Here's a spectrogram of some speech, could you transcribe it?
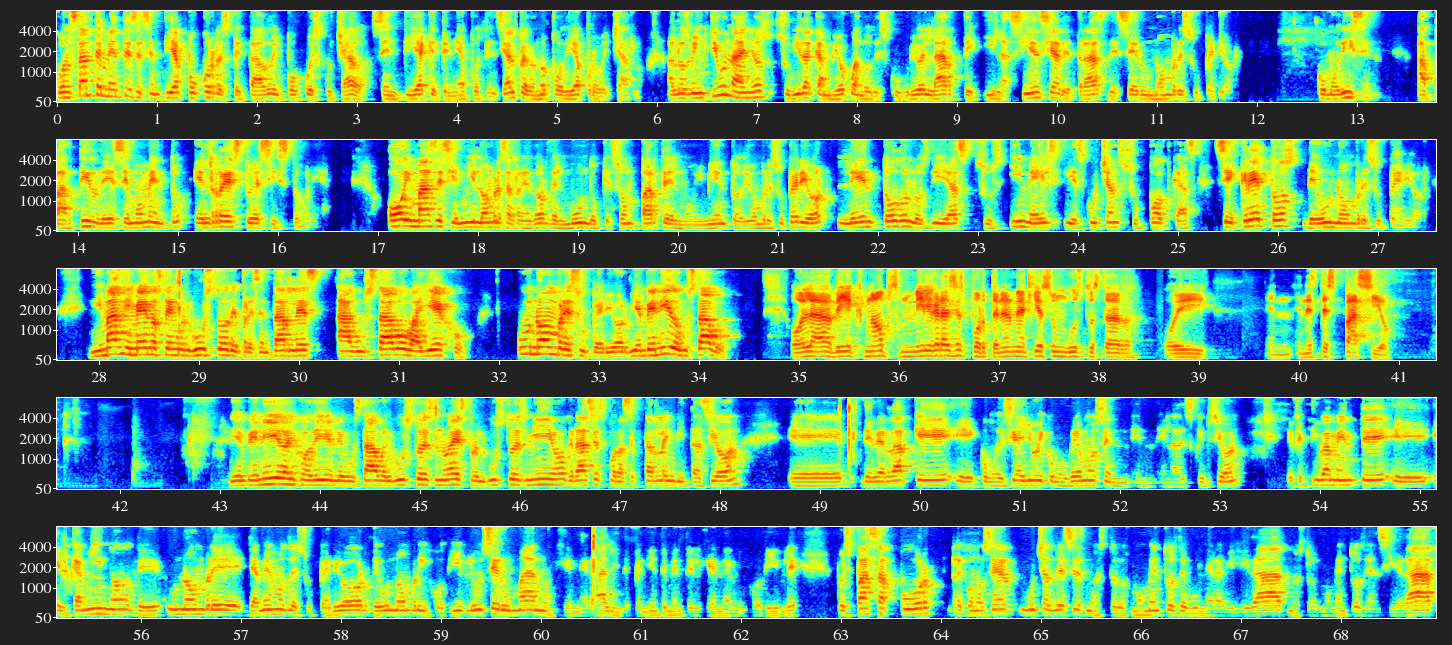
Constantemente se sentía poco respetado y poco escuchado. Sentía que tenía potencial, pero no podía aprovecharlo. A los 21 años, su vida cambió cuando descubrió el arte y la ciencia detrás de ser un hombre superior. Como dicen, a partir de ese momento, el resto es historia. Hoy más de 100.000 hombres alrededor del mundo que son parte del movimiento de hombre superior leen todos los días sus emails y escuchan su podcast Secretos de un hombre superior. Ni más ni menos tengo el gusto de presentarles a Gustavo Vallejo, un hombre superior. Bienvenido, Gustavo. Hola, Vic Knops. Pues, mil gracias por tenerme aquí. Es un gusto estar hoy en, en este espacio. Bienvenido, Injodible, Gustavo. El gusto es nuestro, el gusto es mío. Gracias por aceptar la invitación. Eh, de verdad que, eh, como decía yo y como vemos en, la descripción, efectivamente eh, el camino de un hombre, llamémosle superior, de un hombre injodible, un ser humano en general, independientemente del género injodible, pues pasa por reconocer muchas veces nuestros momentos de vulnerabilidad, nuestros momentos de ansiedad,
